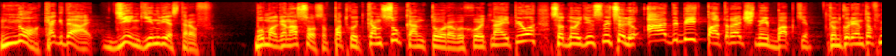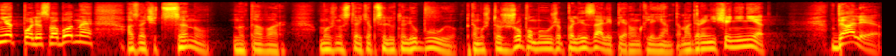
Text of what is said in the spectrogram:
Но когда деньги инвесторов бумагонасосов подходят к концу, контора выходит на IPO с одной единственной целью – отбить потраченные бабки. Конкурентов нет, поле свободное, а значит цену на товар можно ставить абсолютно любую, потому что жопу мы уже полезали первым клиентам, ограничений нет. Далее,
